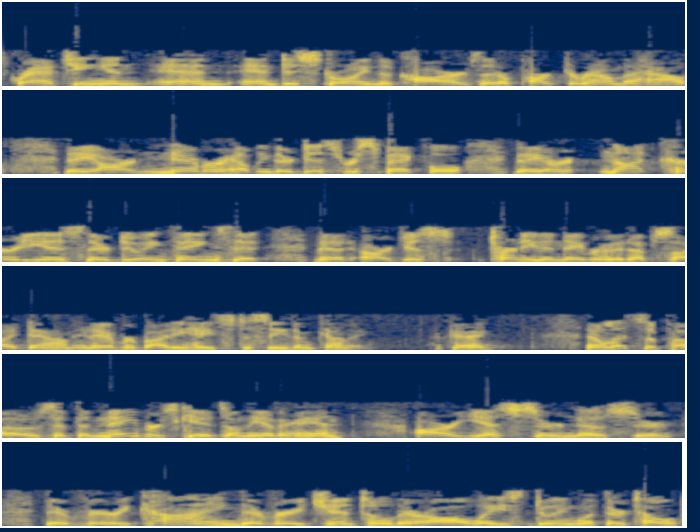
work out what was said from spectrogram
scratching and, and, and destroying the cars that are parked around the house. They are never helping. They're disrespectful. They are not courteous. They're doing things that, that are just turning the neighborhood upside down. And everybody hates to see them coming. Okay? Now let's suppose that the neighbor's kids, on the other hand, are yes sir, no sir. They're very kind, they're very gentle, they're always doing what they're told.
